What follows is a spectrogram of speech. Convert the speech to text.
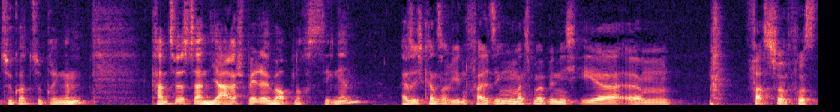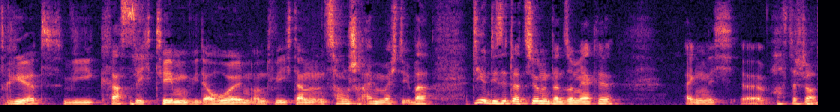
zu Gott zu bringen. Kannst du es dann Jahre später überhaupt noch singen? Also ich kann es auf jeden Fall singen. Manchmal bin ich eher ähm, fast schon frustriert, wie krass sich Themen wiederholen und wie ich dann einen Song schreiben möchte über die und die Situation und dann so merke, eigentlich. Äh, Hast du schon.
